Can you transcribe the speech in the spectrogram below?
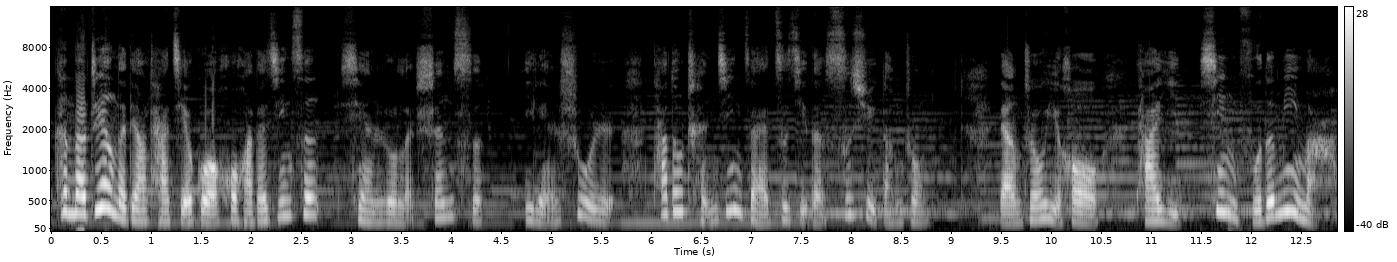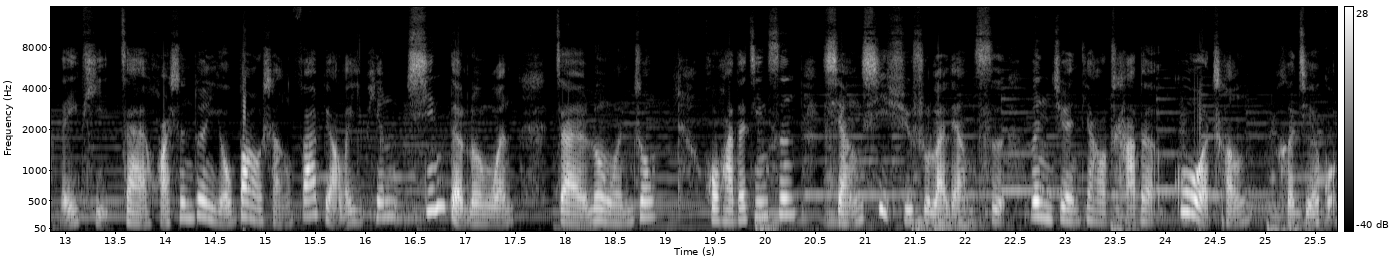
看到这样的调查结果，霍华德·金森陷入了深思。一连数日，他都沉浸在自己的思绪当中。两周以后，他以《幸福的密码》为题，在《华盛顿邮报》上发表了一篇新的论文。在论文中，霍华德·金森详细叙述了两次问卷调查的过程和结果。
